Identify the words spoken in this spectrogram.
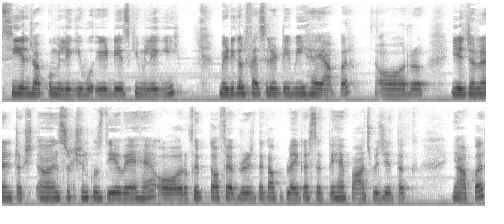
सी एल जो आपको मिलेगी, वो एट डेज़ की मिलेगी। मेडिकल फैसिलिटी भी है यहाँ पर। और ये जनरल इंस्ट्रक्शन कुछ दिए हुए हैं। और फिफ्थ ऑफ़ फेबररी तक आप अप्लाई कर सकते हैं, पाँच बजे तक। यहाँ पर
